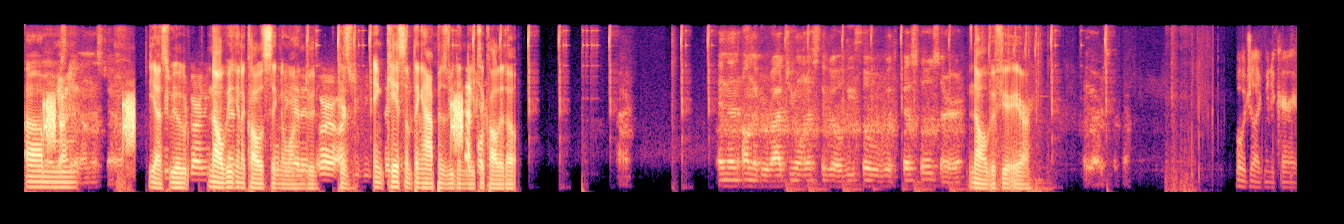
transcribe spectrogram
Um. on this channel. Yes, we'll. No, we're gonna call it signal 100 because in case something happens, we gonna need to call it out. And then on the garage, you want us to go lethal with pistols or No, with your AR. ARs? What would you like me to carry?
